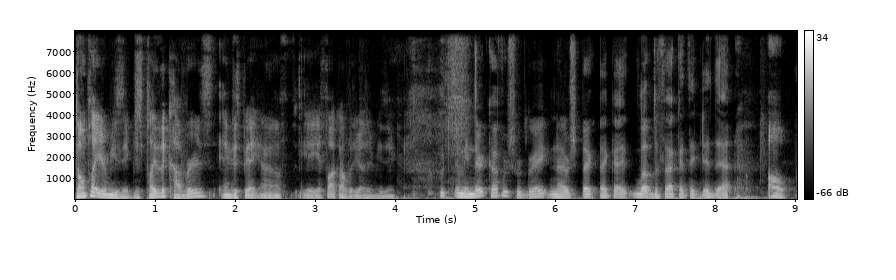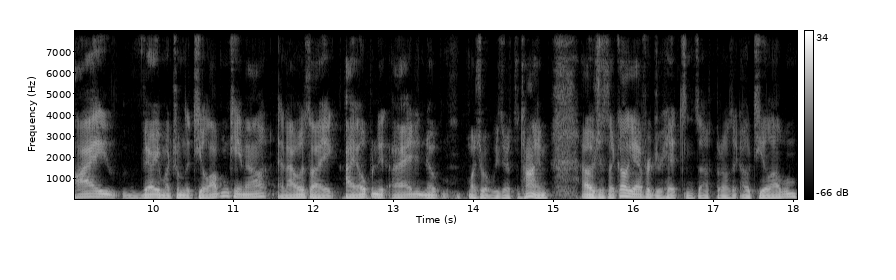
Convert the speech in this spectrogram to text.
Don't play your music. Just play the covers and just be like, oh, yeah, you fuck off with your other music. Which, I mean, their covers were great, and I respect. Like, I love the fact that they did that. Oh, I very much when the Teal album came out, and I was like, I opened it. I didn't know much about Weezer at the time. I was just like, oh yeah, I've heard your hits and stuff. But I was like, oh Teal album.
